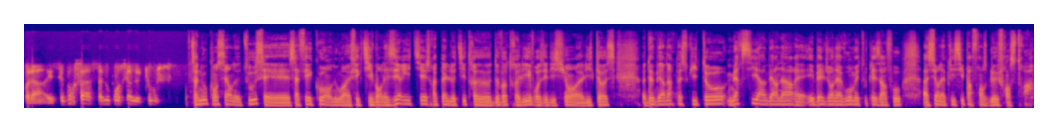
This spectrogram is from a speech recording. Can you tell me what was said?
Voilà. Et c'est pour ça, ça nous concerne tous. Ça nous concerne tous et ça fait écho en nous, hein, effectivement. Les héritiers, je rappelle le titre euh, de votre livre aux éditions euh, Litos de Bernard Pasquito. Merci à Bernard et, belle journée à vous. On met toutes les infos sur l'appli ici par France Bleu et France 3.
